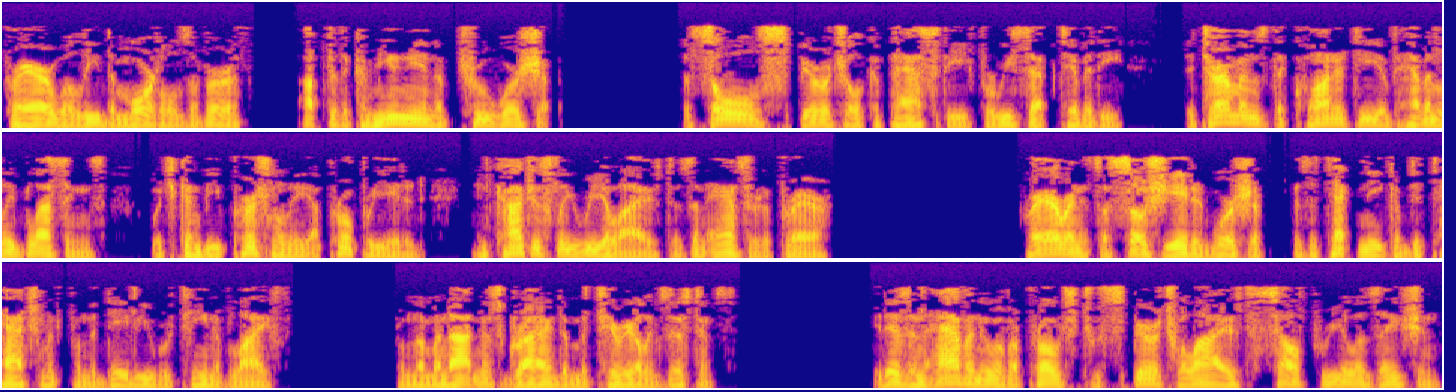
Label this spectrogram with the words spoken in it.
Prayer will lead the mortals of earth up to the communion of true worship. The soul's spiritual capacity for receptivity determines the quantity of heavenly blessings which can be personally appropriated and consciously realized as an answer to prayer. Prayer and its associated worship is a technique of detachment from the daily routine of life, from the monotonous grind of material existence. It is an avenue of approach to spiritualized self-realization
